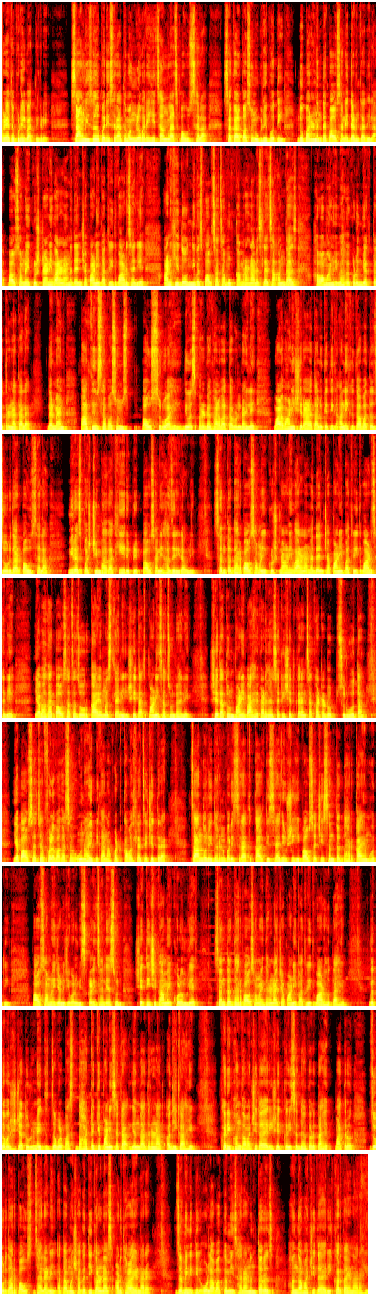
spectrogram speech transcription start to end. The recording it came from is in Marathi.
वळूया पुढील बातमीकडे. सांगलीसह परिसरात मंगळवारीही चांगलाच पाऊस झाला. सकाळपासून उघडीप होती. दुपारनंतर पावसाने दणका दिला. पावसामुळे कृष्णा आणि वारणा नद्यांच्या पाणी पातळीत वाढ झाली आहे आणखी दोन दिवस पावसाचा मुक्काम राहणार असल्याचा अंदाज हवामान विभागाकडून व्यक्त करण्यात आला आहे दरम्यान पाच दिवसापासून पाऊस सुरू आहे. दिवसभर ढगाळ वातावरण राहिले. वाळवा आणि शिराळा तालुक्यातील अनेक गावात जोरदार पाऊस झाला. मिरज पश्चिम भागातही रिपरिप पावसाने हजेरी लावली. संततधार पावसामुळे कृष्णा आणि वारणा नद्यांच्या पाणी पातळीत वाढ झाली आहे. या भागात पावसाचा जोर कायम असल्याने शेतात पाणी साचून राहिले. शेतातून पाणी बाहेर काढण्यासाठी शेतकऱ्यांचा खटाटोप सुरू होता. या पावसाच्या फळबागासह उन्हाळी पिकांना फटका बसल्याचे चित्र आहे. चांदोली धरण परिसरात काल तिसऱ्या दिवशीही पावसाची संततधार कायम होती. पावसामुळे जनजीवन विस्कळीत झाले असून शेतीची कामे खोळंबली आहेत. संततधार पावसामुळे धरणाच्या पाणी पातळीत वाढ होत आहे. गतवर्षीच्या तुलनेत जवळपास दहा टक्के पाणीसाठा यंदा धरणात अधिक आहे. खरीप हंगामाची तयारी शेतकरी सध्या करत आहेत. मात्र जोरदार पाऊस झाल्याने आता मशागती करण्यास अडथळा येणार आहे. जमिनीतील ओलावा कमी झाल्यानंतरच हंगामाची तयारी करता येणार आहे.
